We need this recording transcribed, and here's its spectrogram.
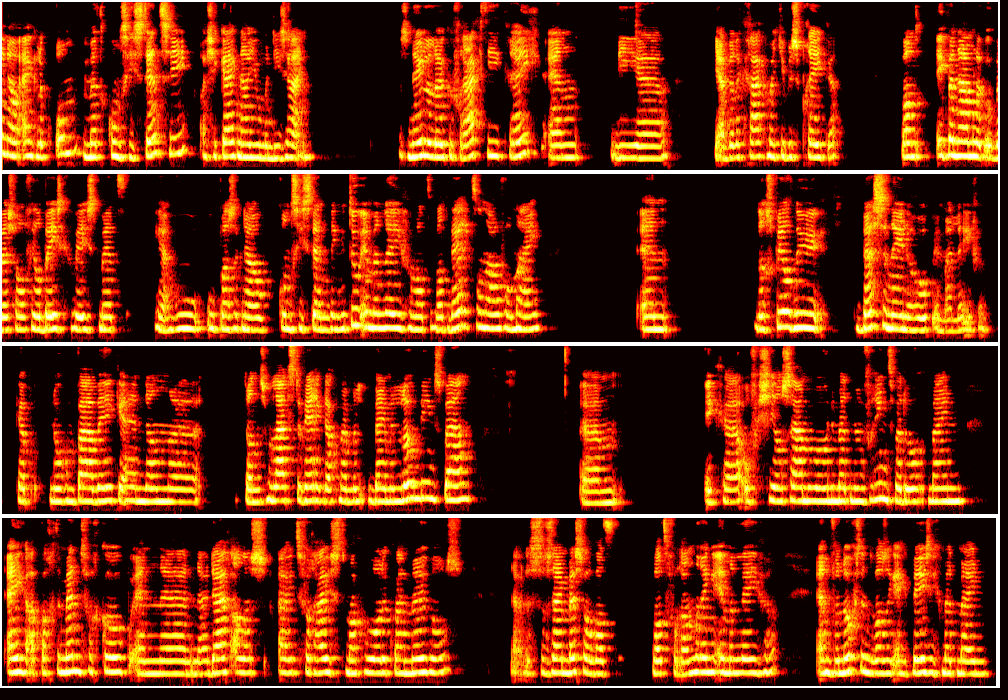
Je nou eigenlijk om met consistentie als je kijkt naar human design? Dat is een hele leuke vraag die ik kreeg en die uh, ja, wil ik graag met je bespreken. Want ik ben namelijk ook best wel veel bezig geweest met ja, hoe, hoe pas ik nou consistent dingen toe in mijn leven? Wat, wat werkt er nou voor mij? En er speelt nu best een hele hoop in mijn leven. Ik heb nog een paar weken en dan, uh, dan is mijn laatste werkdag bij mijn, bij mijn loondienstbaan. Um, ik ga officieel samenwonen met mijn vriend, waardoor ik mijn eigen appartement verkoop en uh, nou, daar alles uit verhuisd mag worden qua meubels. Nou, dus er zijn best wel wat, wat veranderingen in mijn leven. En vanochtend was ik echt bezig met mijn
